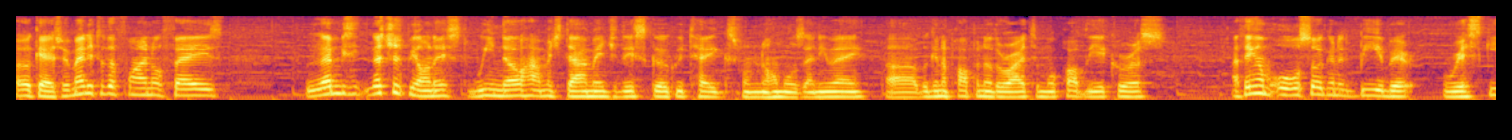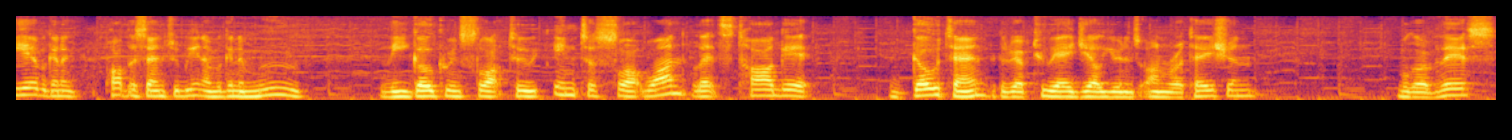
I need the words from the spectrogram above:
Okay, so we made it to the final phase let me let's just be honest. We know how much damage this Goku takes from normals anyway. Uh, we're gonna pop another item. We'll pop the Icarus. I think I'm also gonna be a bit risky here. We're gonna pop the Senzu Bean and we're gonna move the Goku in slot two into slot one. Let's target Goten because we have two AGL units on rotation. We'll go over this.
